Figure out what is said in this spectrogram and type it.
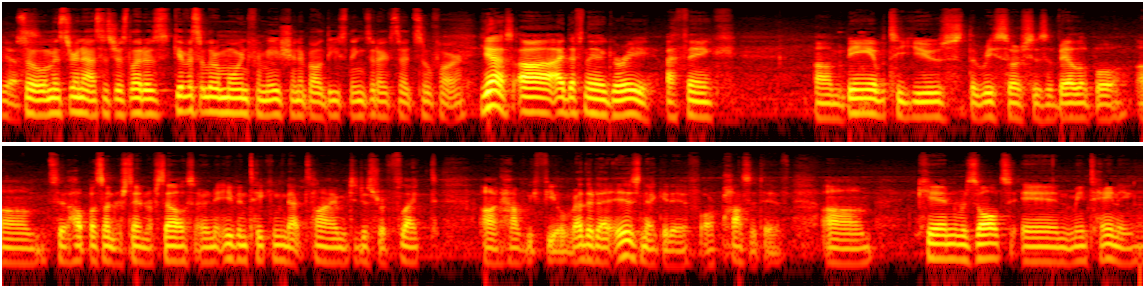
Yes. So, Mr. Anastas, just let us give us a little more information about these things that I've said so far. Yes, uh, I definitely agree. I think um, being able to use the resources available um, to help us understand ourselves, and even taking that time to just reflect on how we feel, whether that is negative or positive, um, can result in maintaining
